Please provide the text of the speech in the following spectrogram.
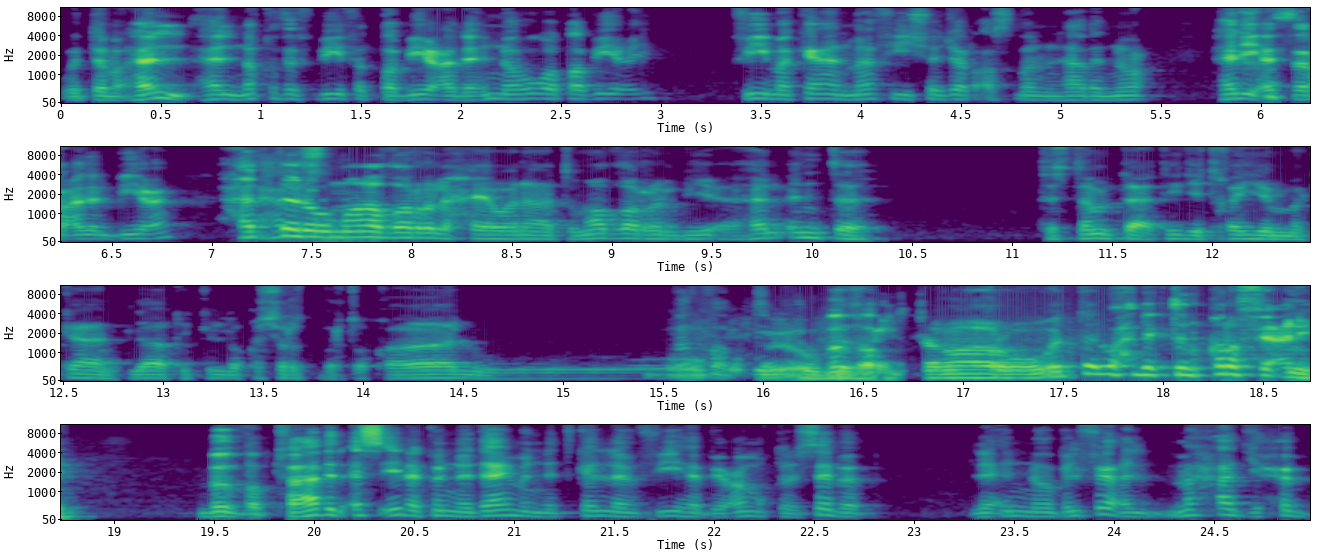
والتمر. هل هل نقذف به في الطبيعة؟ لأنه هو طبيعي. في مكان ما في شجر أصلا من هذا النوع. هل يأثر على البيئة؟ حتى لو ما ضر الحيوانات وما ضر البيئة هل أنت تستمتع تيجي تخيم مكان تلاقي كله قشرة برتقال و... بالضبط. وبذر بالضبط. تمر وأنت لوحدك تنقرف يعني بالضبط فهذه الأسئلة كنا دائما نتكلم فيها بعمق لسبب لأنه بالفعل ما حد يحب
